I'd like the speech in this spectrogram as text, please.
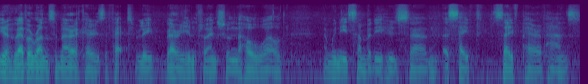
you know, whoever runs America is effectively very influential in the whole world, and we need somebody who's um, a safe safe pair of hands.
